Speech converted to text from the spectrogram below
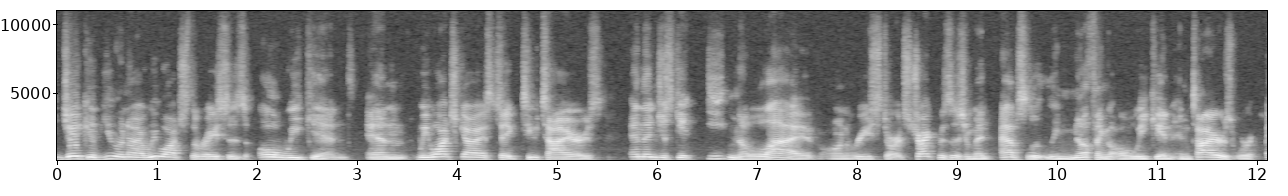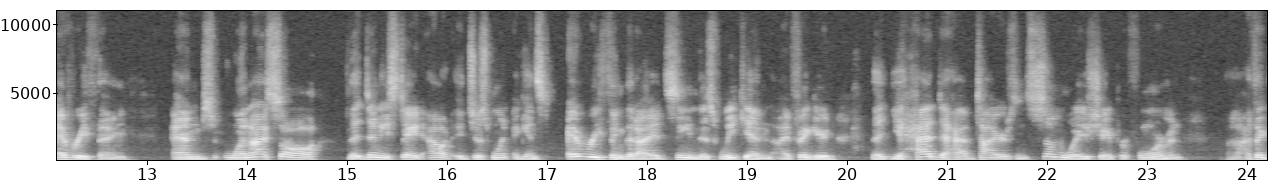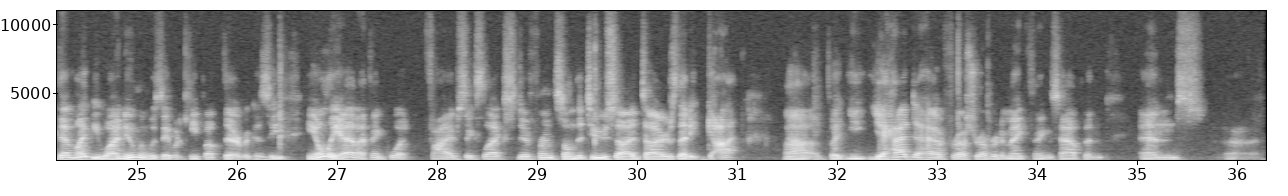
Jacob, you and I, we watched the races all weekend, and we watched guys take two tires and then just get eaten alive on restarts. Track position meant absolutely nothing all weekend, and tires were everything. And when I saw that Denny stayed out, it just went against everything that I had seen this weekend. I figured that you had to have tires in some way, shape, or form. And uh, I think that might be why Newman was able to keep up there because he, he only had, I think, what, five, six lakhs difference on the two side tires that he got. Uh, but you, you had to have fresh rubber to make things happen. And uh,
